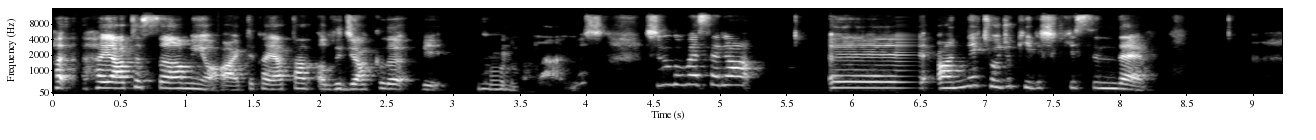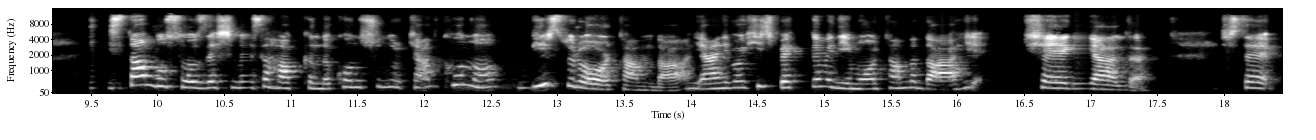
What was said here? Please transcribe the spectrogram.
ha- hayata sığamıyor artık. Hayattan alacaklı bir konuma gelmiş. Şimdi bu mesela e, anne çocuk ilişkisinde İstanbul Sözleşmesi hakkında konuşulurken konu bir sürü ortamda yani böyle hiç beklemediğim ortamda dahi şeye geldi işte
